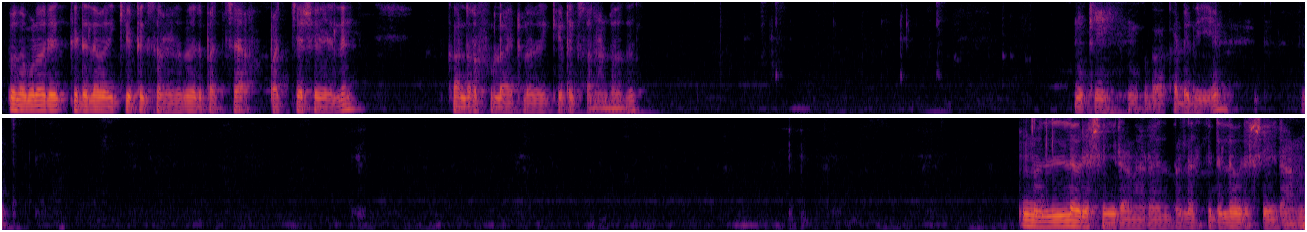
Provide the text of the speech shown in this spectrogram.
ഇപ്പോൾ നമ്മളൊരു കിടല ഒരു ക്യൂടെക്സ് ആണ് ഇടുന്നത്. ഒരു പച്ച പച്ച ഷെയ്ഡിൽ കളർഫുൾ ആയിട്ടുള്ള ഒരു ക്യൂടെക്സ് ആണ് ഉള്ളത് ഓക്കെ നമുക്ക് കണ്ടിന്യൂ ചെയ്യാം. നല്ലൊരു ഷെയ്ഡാണ് കേട്ടോ ഇത്. നല്ല കിട്ടുന്ന ഒരു ഷെയ്ഡാണ്.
